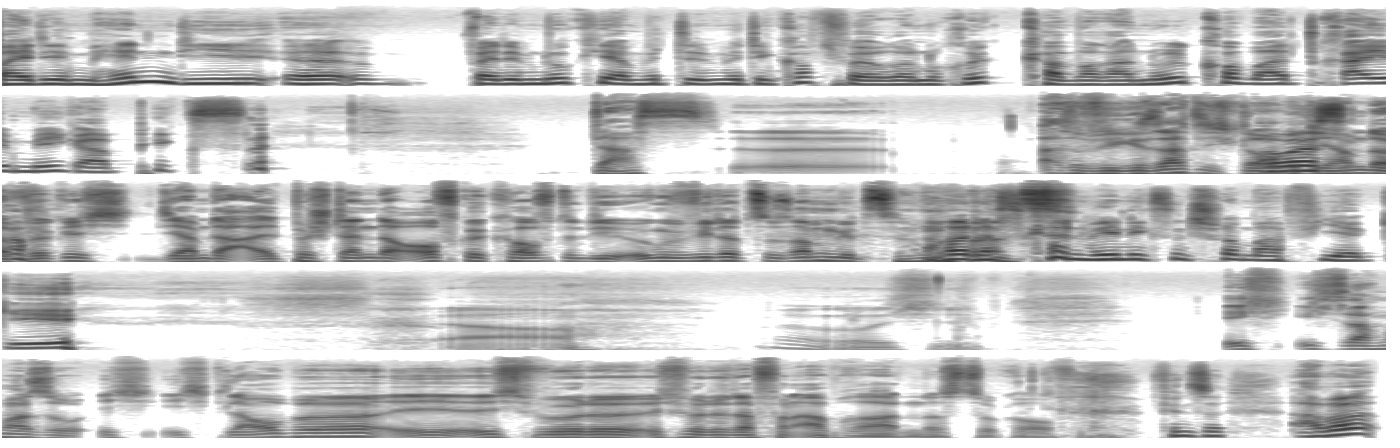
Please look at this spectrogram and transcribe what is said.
bei dem Handy, äh, bei dem Nokia mit, den- mit den Kopfhörern, Rückkamera 0,3 Megapixel. Das, äh, also wie gesagt, ich glaube, die haben da wirklich, die haben da Altbestände aufgekauft und die irgendwie wieder zusammengezogen. Aber das kann wenigstens schon mal 4G. Ja. Also ich, ich, ich sag mal so, ich, ich glaube, ich würde, ich würde davon abraten, das zu kaufen. Findest du? Aber,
